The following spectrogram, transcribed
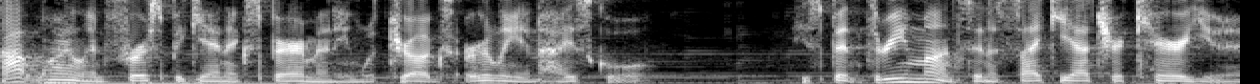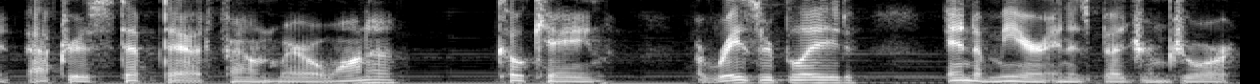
Scott Weiland first began experimenting with drugs early in high school. He spent three months in a psychiatric care unit after his stepdad found marijuana, cocaine, a razor blade, and a mirror in his bedroom drawer.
